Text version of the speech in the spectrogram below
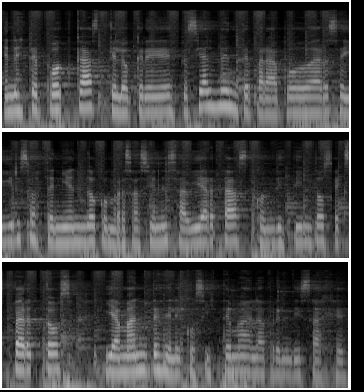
En este podcast que lo creé especialmente para poder seguir sosteniendo conversaciones abiertas con distintos expertos y amantes del ecosistema del aprendizaje.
